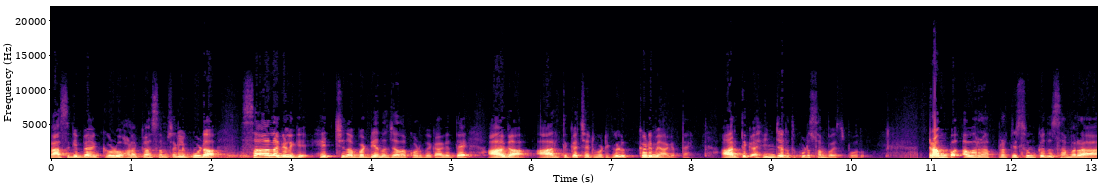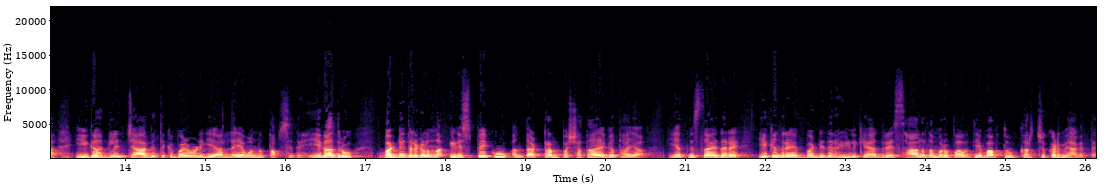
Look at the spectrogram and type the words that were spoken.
ಖಾಸಗಿ ಬ್ಯಾಂಕ್ಗಳು ಹಣಕಾಸು ಸಂಸ್ಥೆಗಳು ಕೂಡ ಸಾಲಗಳಿಗೆ ಹೆಚ್ಚಿನ ಬಡ್ಡಿಯನ್ನು ಜನ ಕೊಡಬೇಕಾಗತ್ತೆ. ಆಗ ಆರ್ಥಿಕ ಚಟುವಟಿಕೆಗಳು ಕಡಿಮೆ ಆಗುತ್ತೆ. ಆರ್ಥಿಕ ಹಿಂಜರಿತ ಕೂಡ ಸಂಭವಿಸಬಹುದು. ಟ್ರಂಪ್ ಅವರ ಪ್ರತಿಸುಂಕದ ಸಮರ ಈಗಾಗಲೇ ಜಾಗತಿಕ ಬೆಳವಣಿಗೆಯ ಲಯವನ್ನು ತಪ್ಪಿಸಿದೆ. ಹೇಗಾದರೂ ಬಡ್ಡಿ ದರಗಳನ್ನು ಇಳಿಸಬೇಕು ಅಂತ ಟ್ರಂಪ್ ಶತಾಯ ಗತಾಯ ಯತ್ನಿಸ್ತಾ ಇದ್ದಾರೆ. ಏಕೆಂದರೆ ಬಡ್ಡಿ ದರ ಇಳಿಕೆ ಆದರೆ ಸಾಲದ ಮರುಪಾವತಿಯ ಬಾಬ್ತು ಖರ್ಚು ಕಡಿಮೆ ಆಗುತ್ತೆ.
